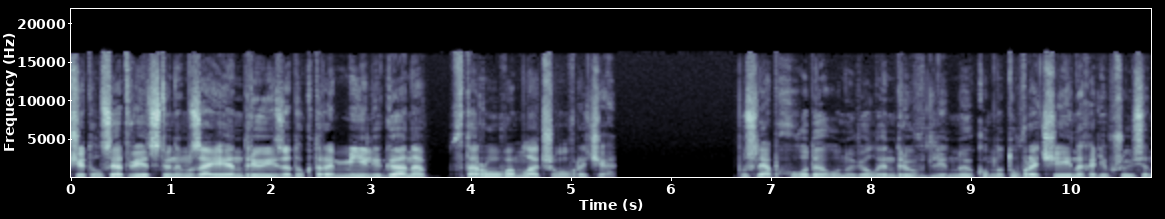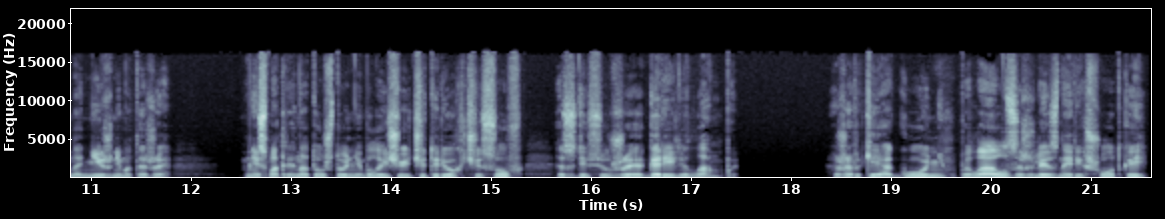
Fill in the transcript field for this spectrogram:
считался ответственным за Эндрю и за доктора Миллигана, второго младшего врача. После обхода он увел Эндрю в длинную комнату врачей, находившуюся на нижнем этаже. Несмотря на то, что не было еще и четырех часов, здесь уже горели лампы. Жаркий огонь пылал за железной решеткой,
